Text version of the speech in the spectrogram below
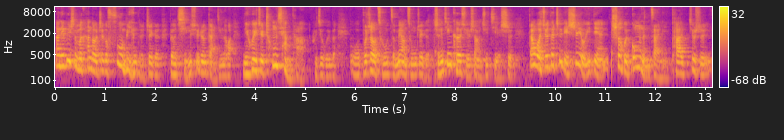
那你为什么看到这个负面的这个这种情绪、这种感情的话，你会去冲向它，会去回避？我不知道从怎么样从这个神经科学上去解释，但我觉得这里是有一点社会功能在里，它就是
